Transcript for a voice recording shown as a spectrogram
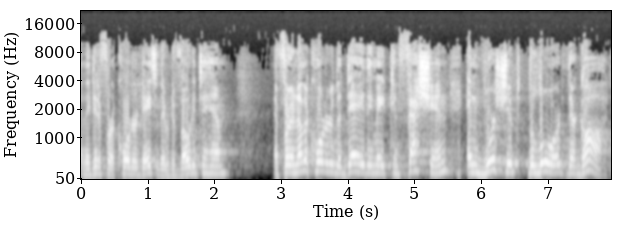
And they did it for a quarter day, so they were devoted to him. And for another quarter of the day, they made confession and worshiped the Lord their God.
